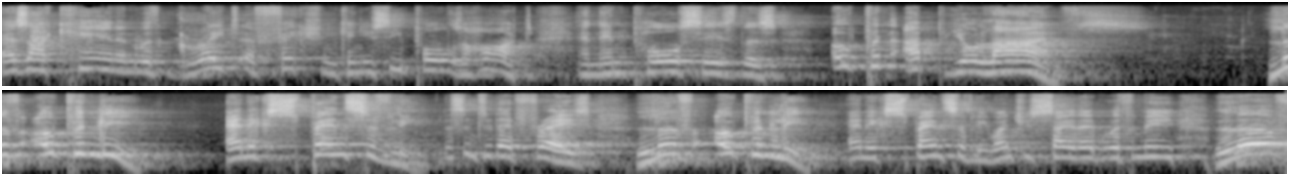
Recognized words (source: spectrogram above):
as I can and with great affection. Can you see Paul's heart? And then Paul says this open up your lives, live openly and expansively. Listen to that phrase live openly and expansively. Won't you say that with me? Live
